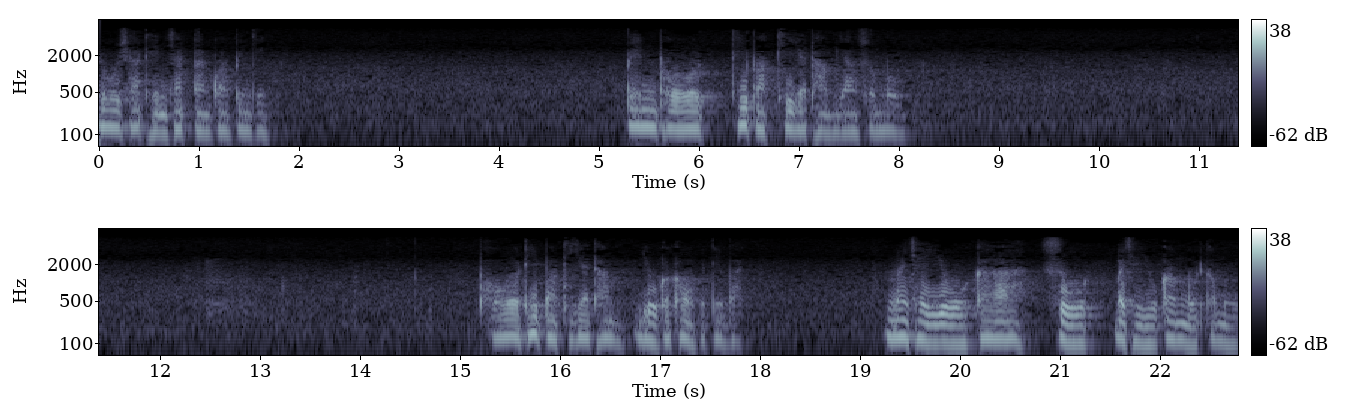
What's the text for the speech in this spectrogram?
รู้ชัดเห็นชัดตามความเป็นจริง เป็นโพธิปักขียธรรมอย่างสมบูรณ์ โพธิปักขียธรรมอยู่กับข้อปฏิบัติ ไม่ใช่อยู่กับสูตร ไม่ใช่อยู่กับหมวดกับหมู่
